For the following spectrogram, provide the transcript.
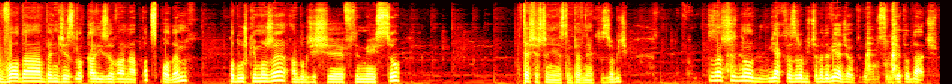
Woda będzie zlokalizowana pod spodem, pod łóżkiem może, albo gdzieś e, w tym miejscu. Też jeszcze nie jestem pewny, jak to zrobić. To znaczy, no, jak to zrobić, to będę wiedział, tylko po prostu gdzie to dać,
